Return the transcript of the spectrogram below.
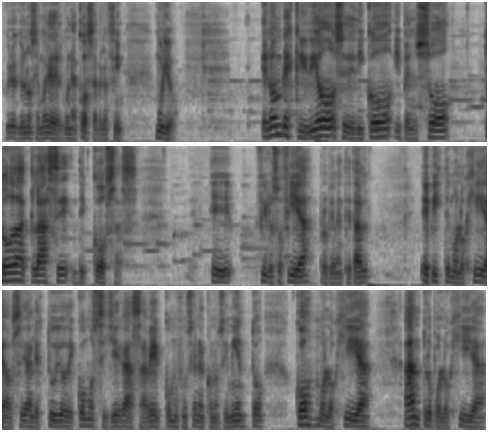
Yo creo que uno se muere de alguna cosa, pero en fin, murió. El hombre escribió, se dedicó y pensó toda clase de cosas. Eh, filosofía propiamente tal, epistemología, o sea, el estudio de cómo se llega a saber cómo funciona el conocimiento, cosmología, antropología,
